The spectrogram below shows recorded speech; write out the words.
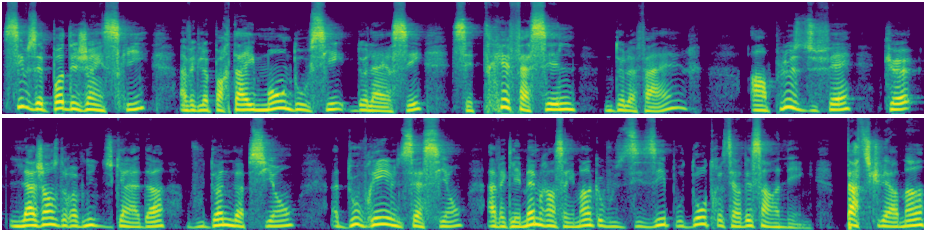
Si vous n'êtes pas déjà inscrit avec le portail Mon dossier de l'ARC, c'est très facile de le faire, en plus du fait que l'Agence de revenus du Canada vous donne l'option d'ouvrir une session avec les mêmes renseignements que vous utilisez pour d'autres services en ligne, particulièrement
